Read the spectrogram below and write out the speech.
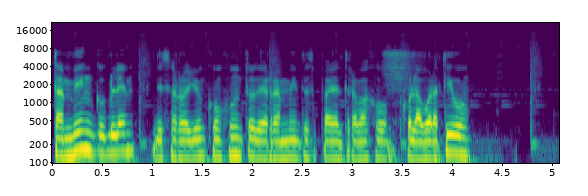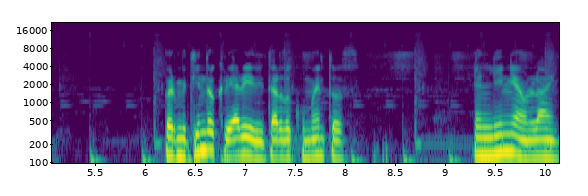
También Google desarrolló un conjunto de herramientas para el trabajo colaborativo, permitiendo crear y editar documentos en línea online.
